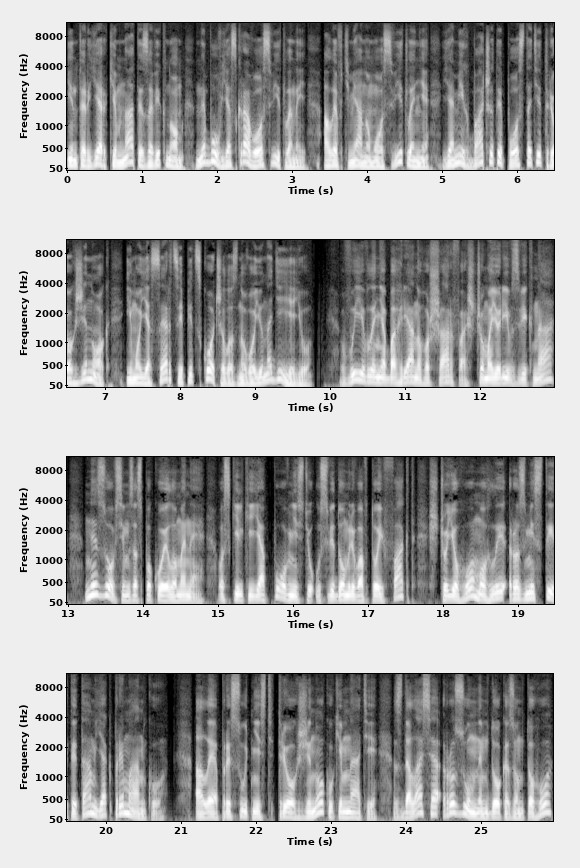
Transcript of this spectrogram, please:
Інтер'єр кімнати за вікном не був яскраво освітлений, але в тьмяному освітленні я міг бачити постаті трьох жінок, і моє серце підскочило з новою надією. Виявлення багряного шарфа, що майорів з вікна, не зовсім заспокоїло мене, оскільки я повністю усвідомлював той факт, що його могли розмістити там як приманку. Але присутність трьох жінок у кімнаті здалася розумним доказом того,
